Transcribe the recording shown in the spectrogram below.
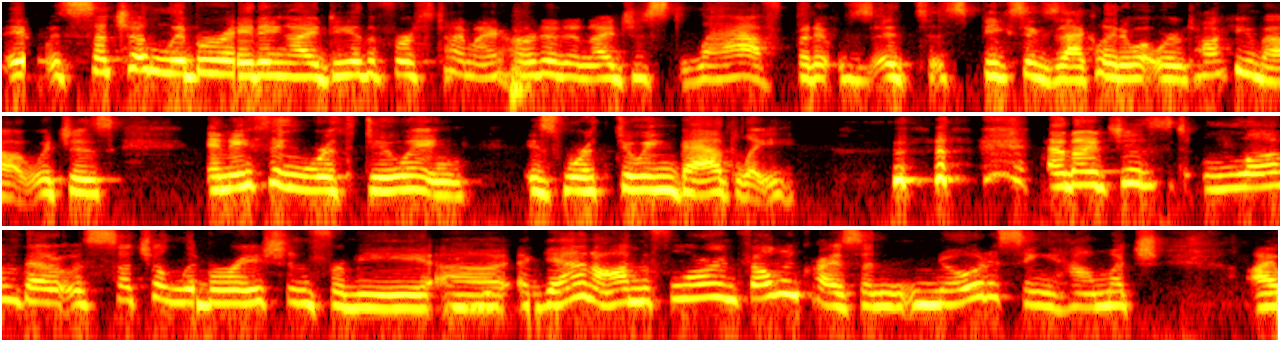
it was such a liberating idea the first time I heard it, and I just laughed. But it was it speaks exactly to what we were talking about, which is anything worth doing is worth doing badly. and I just love that it was such a liberation for me. Uh, again, on the floor in Feldenkrais and noticing how much I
